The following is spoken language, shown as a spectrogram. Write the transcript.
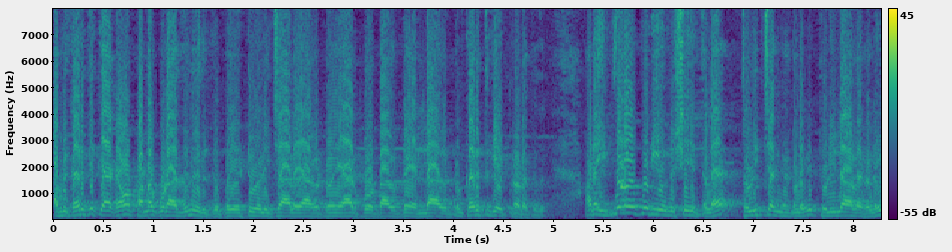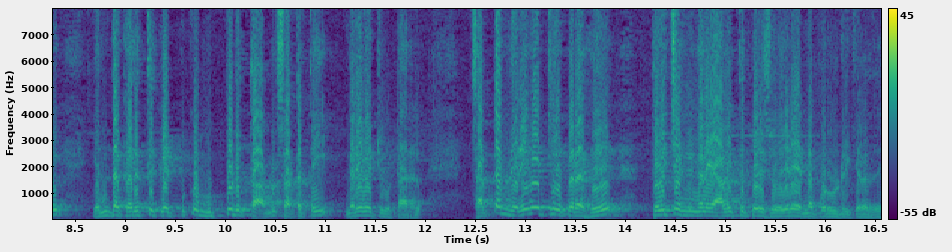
அப்படி கருத்து கேட்காம பண்ணக்கூடாதுன்னு இருக்கு. இப்ப எட்டு வழிச்சாலை ஆகட்டும் ஏர்போர்ட் ஆகட்டும் எல்லாம் ஆகட்டும் கருத்து கேட்பு நடக்குது. ஆனா இவ்வளவு பெரிய விஷயத்துல தொழிற்சங்கங்களை தொழிலாளர்களை எந்த கருத்து கேட்புக்கும் உட்படுத்தாமல் சட்டத்தை நிறைவேற்றி விட்டார்கள் சட்டம் நிறைவேற்றிய பிறகு தொழிற்சங்கங்களை அழைத்து பேசுவதில் என்ன பொருள் இருக்கிறது?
